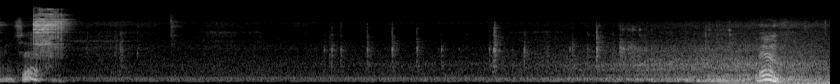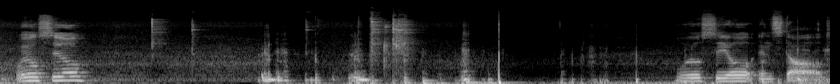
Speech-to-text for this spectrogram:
That's it. Boom. Oil seal. Oil seal installed.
